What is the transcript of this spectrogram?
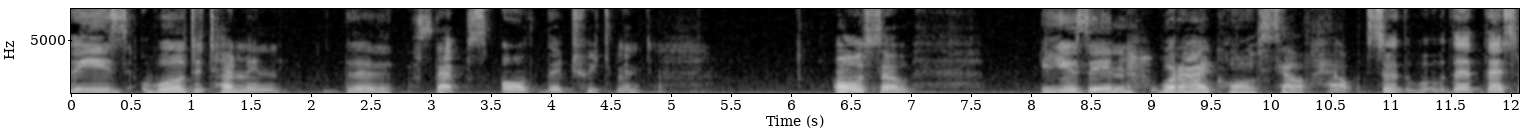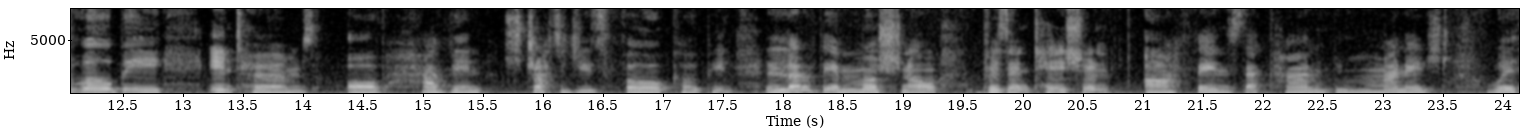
these will determine the steps of the treatment. Also, using what I call self help. So, th- this will be in terms of having strategies for coping. A lot of the emotional presentation are things that can be managed with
